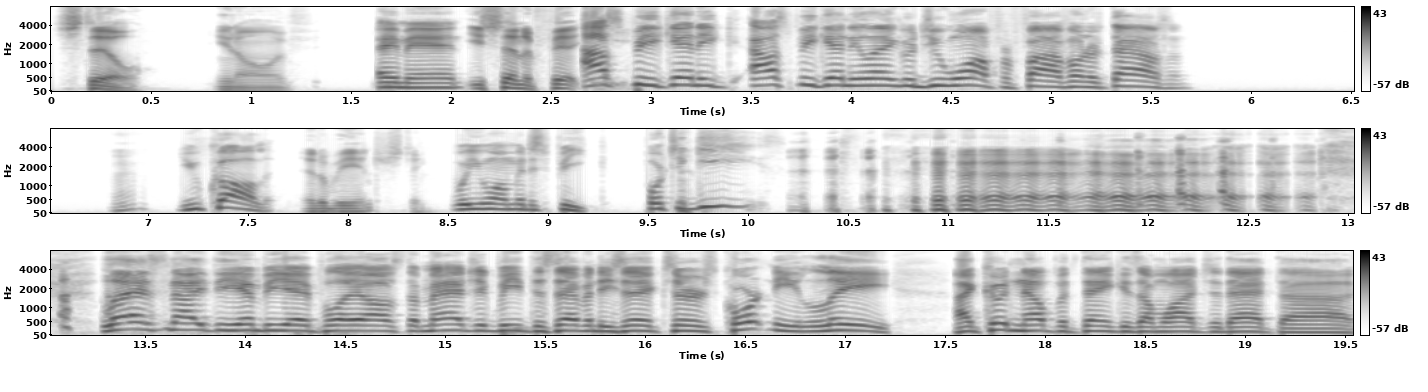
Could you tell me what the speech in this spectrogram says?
still, you know, if hey, man, you send a fit, I'll speak any I'll speak any language you want for 500000 Huh? You call it. it'll be interesting. What you want me to speak? Portuguese? Last night, the NBA playoffs, the Magic beat the 76ers. Courtney Lee, I couldn't help but think as I'm watching that, uh,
